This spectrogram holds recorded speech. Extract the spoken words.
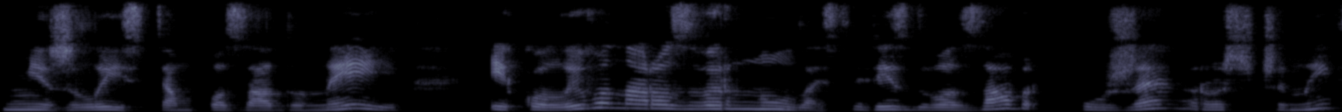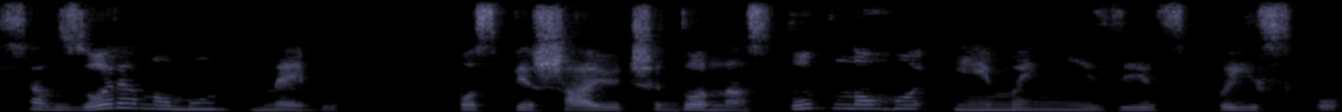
між листям позаду неї, і коли вона розвернулась, різдвозавр уже розчинився в зоряному небі, поспішаючи до наступного імені зі списку.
